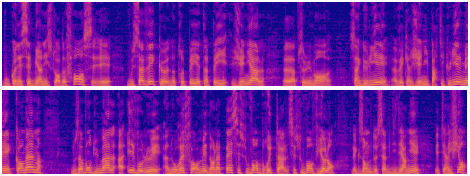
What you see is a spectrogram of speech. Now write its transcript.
vous connaissez bien l'histoire de France et vous savez que notre pays est un pays génial, euh, absolument singulier, avec un génie particulier, mais quand même, nous avons du mal à évoluer, à nous réformer dans la paix. C'est souvent brutal, c'est souvent violent. L'exemple de samedi dernier est terrifiant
